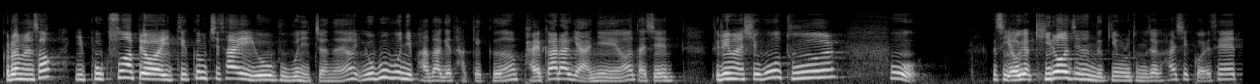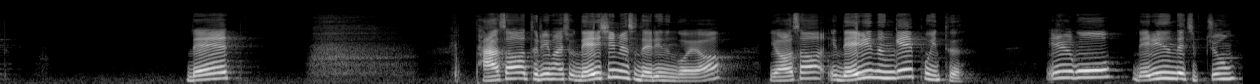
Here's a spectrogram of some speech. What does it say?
그러면서 이 복숭아뼈와 이 뒤꿈치 사이 이 부분 있잖아요. 이 부분이 바닥에 닿게끔 발가락이 아니에요. 다시 들이마시고 둘, 후. 그래서 여기가 길어지는 느낌으로 동작을 하실 거예요. 셋, 넷, 다섯 들이마시고 내쉬면서 내리는 거예요. 여섯 내리는 게 포인트. 일곱 내리는 데 집중.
